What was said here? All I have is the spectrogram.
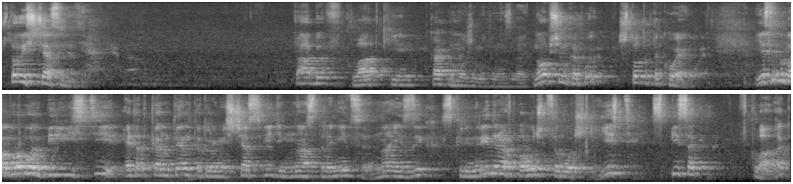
Что вы сейчас видите? Табы, вкладки, как мы можем это назвать? Ну, в общем, что-то такое. Если мы попробуем перевести этот контент, который мы сейчас видим на странице, на язык скринридеров, получится вот что. Есть список вкладок,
